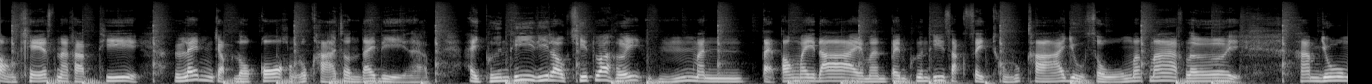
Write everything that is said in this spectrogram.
2 เคสนะครับที่เล่นกับโลโก้ของลูกค้าจนได้ดีนะครับไอพื้นที่ที่เราคิดว่าเฮ้ยมันแต่ต้องไม่ได้มันเป็นพื้นที่ศักดิ์สิทธิ์ของลูกค้าอยู่สูงมากๆเลย ห้ามยุ่ง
